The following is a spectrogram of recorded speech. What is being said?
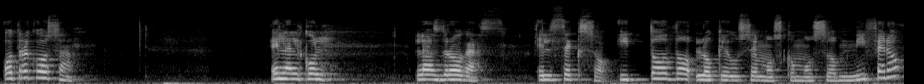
Otra cosa, el alcohol, las drogas el sexo y todo lo que usemos como somnífero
